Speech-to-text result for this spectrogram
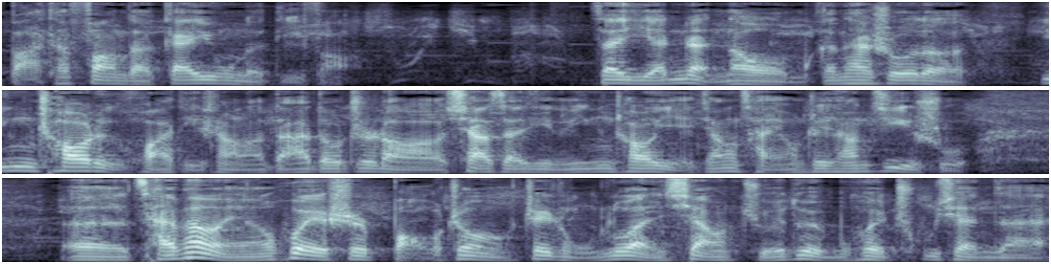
把它放在该用的地方。再延展到我们刚才说的英超这个话题上了，大家都知道，下赛季的英超也将采用这项技术。呃，裁判委员会是保证这种乱象绝对不会出现在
